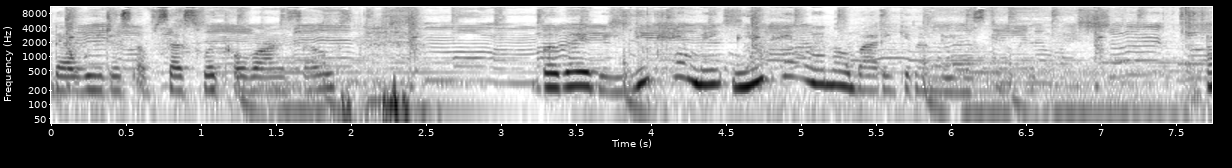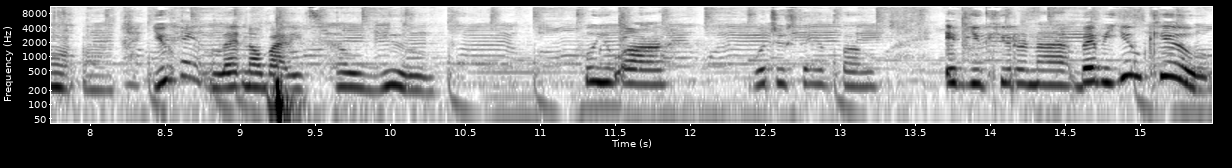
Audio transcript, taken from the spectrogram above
that we just obsess with over ourselves. But baby you can't make you can't let nobody get under your skin. Mm-mm. you can't let nobody tell you who you are what you stand for if you cute or not. Baby, you cute.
